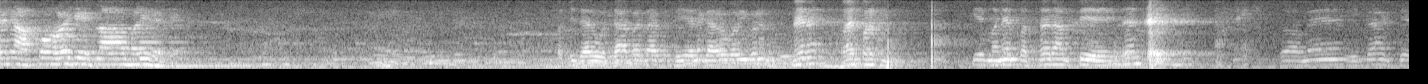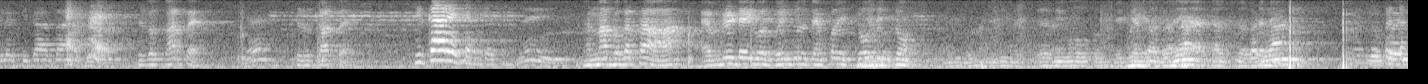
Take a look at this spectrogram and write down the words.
એને આપવા હોય છે એટલા મળી રહે છે પછી જયારે ઓછા આપે ત્યારે પછી એને ગાળો પડી પડે ને नहीं नहीं कोई फर्क नहीं કે મને પથ્થર આપશે તો અમે વિતરાગ છે એટલે સ્વીકારતા નથી सिर्फ काटता है હે? सिर्फ काटता है સ્વીકારે છે એમ કે Dhanna Bhagata, every day he was going to the temple, he throws his stone. લોકોએ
